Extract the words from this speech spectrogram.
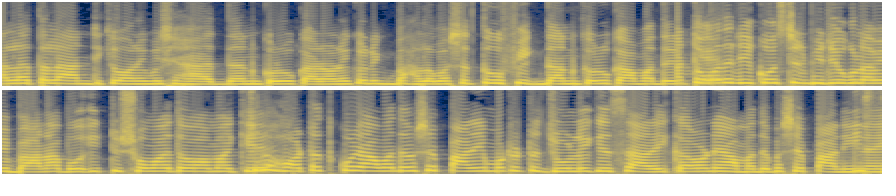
আল্লাহ তালা আন্টিকে অনেক বেশি হাত দান করুক আর অনেক অনেক ভালোবাসা তৌফিক দান করুক আমাদের। তোমাদের রিকোয়েস্টের ভিডিওগুলো আমি বানাবো একটু সময় দাও আমাকে। হঠাৎ করে আমাদের বাসায় পানির মোটরটা জ্বলে গেছে আর এই কারণে আমাদের বাসায় পানি নাই।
